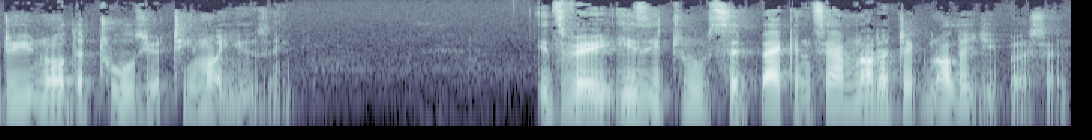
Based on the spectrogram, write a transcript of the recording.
Do you know the tools your team are using? It's very easy to sit back and say, I'm not a technology person.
